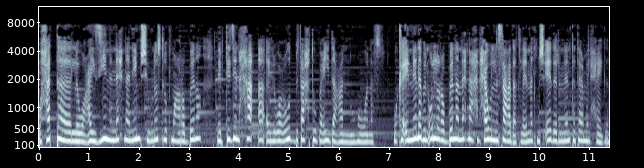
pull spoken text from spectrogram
وحتى لو عايزين إن إحنا نمشي ونسلك مع ربنا نبتدي نحقق الوعود بتاعته بعيدة عنه هو نفسه. وكأننا بنقول لربنا إن إحنا هنحاول نساعدك لأنك مش قادر إن إنت تعمل حاجة.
